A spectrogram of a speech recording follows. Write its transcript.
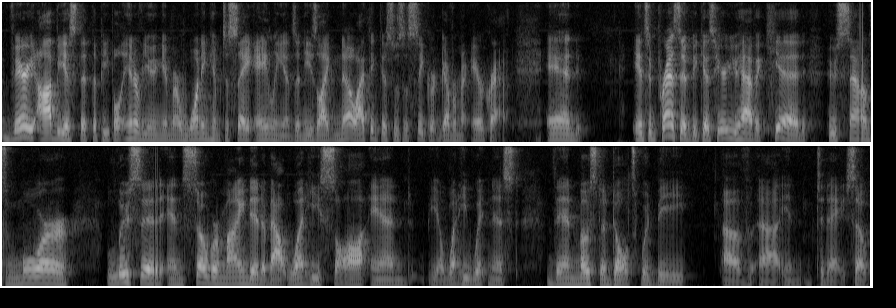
very obvious that the people interviewing him are wanting him to say aliens. And he's like, no, I think this was a secret government aircraft. And it's impressive because here you have a kid who sounds more lucid and sober minded about what he saw and you know what he witnessed than most adults would be of uh, in today. So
